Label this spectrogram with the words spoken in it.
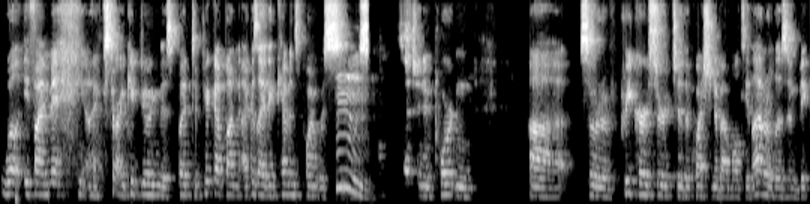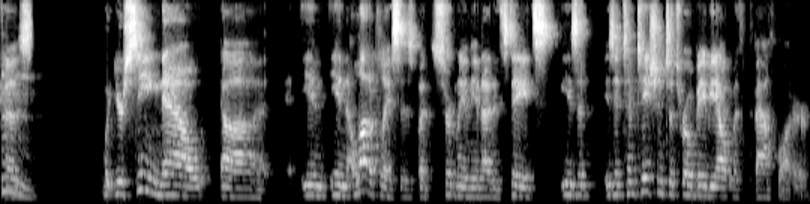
Well, if I may, you know, I'm sorry I keep doing this, but to pick up on, because I think Kevin's point was, mm. was such an important uh, sort of precursor to the question about multilateralism, because mm. what you're seeing now uh, in in a lot of places, but certainly in the United States, is a is a temptation to throw baby out with bathwater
